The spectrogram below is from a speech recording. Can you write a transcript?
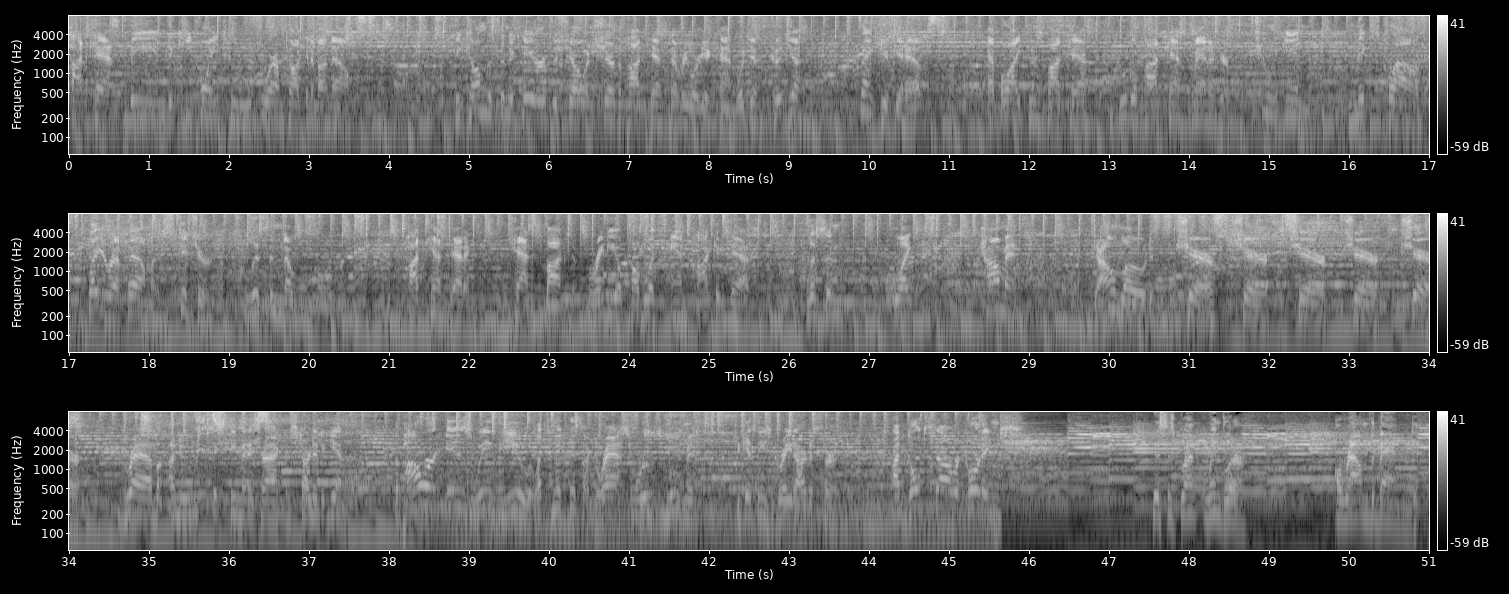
Podcast being the key point to where I'm talking about now. Become the syndicator of the show and share the podcast everywhere you can. Would you? Could you? Thank you if you have. Apple iTunes Podcast, Google Podcast Manager, TuneIn, Mixcloud, Player FM, Stitcher, Listen Notes, Podcast Addict, Castbox, Radio Public, and Pocket Cast. Listen, like, comment, download, share, share, share, share, share. Grab a new 60 minute track and start it again. The power is with you. Let's make this a grassroots movement to get these great artists heard. On Gold Star Recordings, this is Brent Windler, Around the Bend.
